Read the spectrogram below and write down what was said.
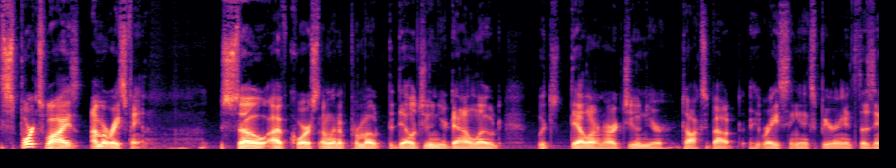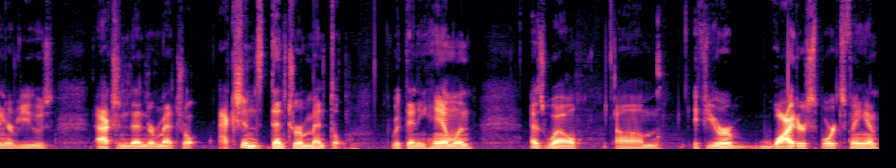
Sports wise, I'm a race fan. So, of course, I'm going to promote the Dale Jr. download, which Dale Earnhardt Jr. talks about racing experience, does interviews, Action Actions detrimental with Denny Hamlin as well. Um, if you're a wider sports fan,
